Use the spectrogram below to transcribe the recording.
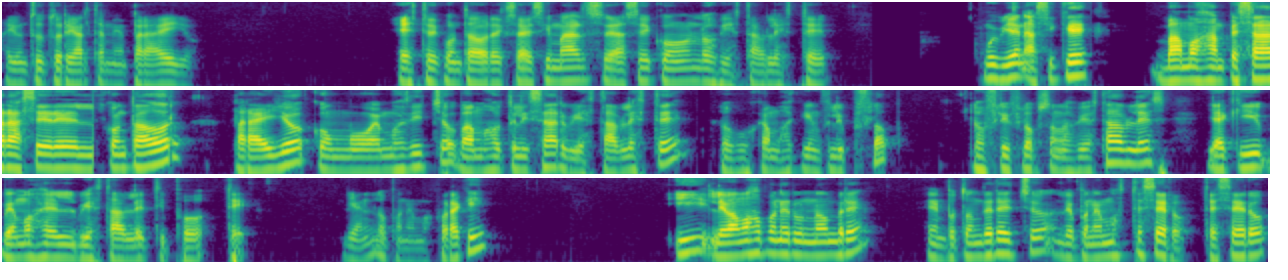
hay un tutorial también para ello. Este contador hexadecimal se hace con los biestables T. Muy bien, así que vamos a empezar a hacer el contador. Para ello, como hemos dicho, vamos a utilizar biestables T. Los buscamos aquí en flip-flop. Los flip-flops son los biestables y aquí vemos el biestable tipo T. Bien, lo ponemos por aquí. Y le vamos a poner un nombre en botón derecho, le ponemos T0. T0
